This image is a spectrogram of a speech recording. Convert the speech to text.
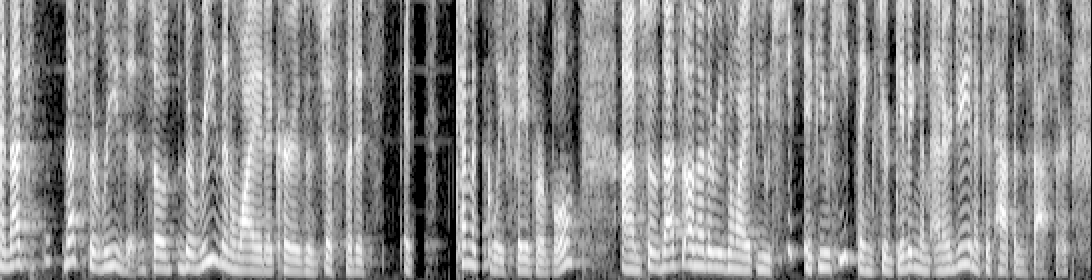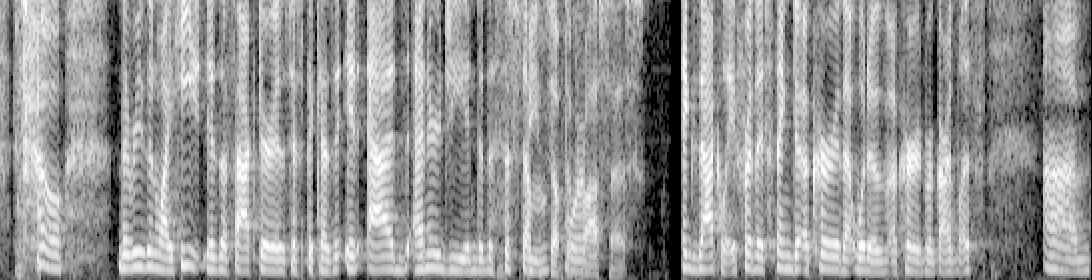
and that's that's the reason. So the reason why it occurs is just that it's it's chemically favorable. Um, so that's another reason why if you heat if you heat things, you're giving them energy, and it just happens faster. So the reason why heat is a factor is just because it adds energy into the system. Speeds up for, the process. Exactly for this thing to occur that would have occurred regardless. Um,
